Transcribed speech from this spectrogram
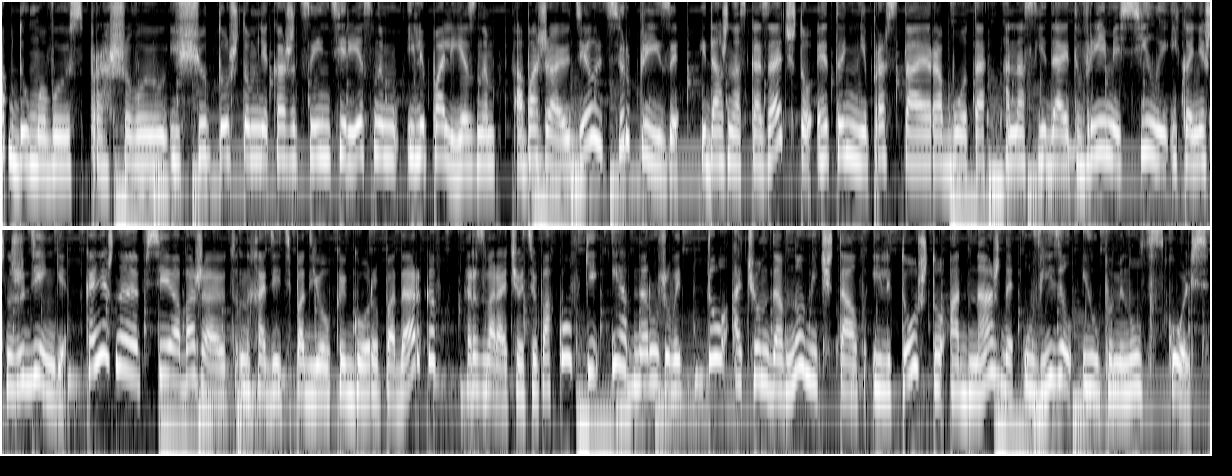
обдумываю, спрашиваю, ищу то, что мне кажется интересным или полезным. Обожаю делать сюрпризы. И должна сказать, что это непростая работа. Она съедает время, силы и, конечно же, деньги. Конечно, все обожают находить под елкой горы подарков, разворачивать упаковки и обнаруживать то, о чем давно мечтал, или то, что однажды увидел и упомянул вскользь.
